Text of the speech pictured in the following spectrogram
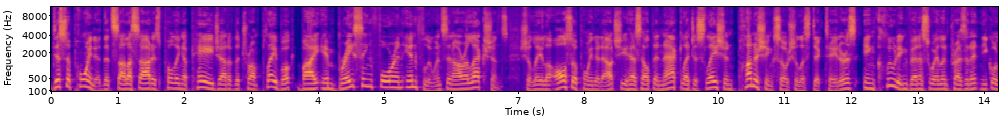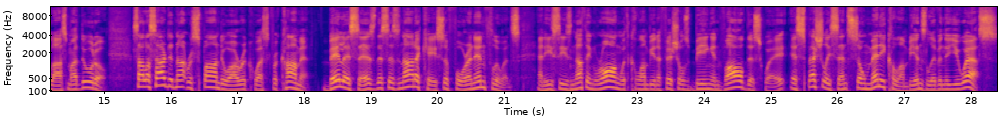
disappointed that Salazar is pulling a page out of the Trump playbook by embracing foreign influence in our elections. Shalala also pointed out she has helped enact legislation punishing socialist dictators, including Venezuelan President Nicolas Maduro. Salazar did not respond to our request for comment. Vélez says this is not a case of foreign influence, and he sees nothing wrong with Colombian officials being involved this way, especially since so many Colombians live in the U.S.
